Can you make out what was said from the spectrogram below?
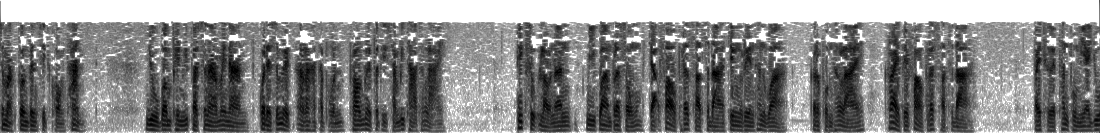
สมัครตนเป็นสิทธิ์ของท่าน อยู่บำเพ็ญวิปัสสนาไม่นานก็ได้สำเร็จอรหัตผลพร้อมด้วยปฏิสัมพิทาทั้งหลาย ภิกษุเหล่านั้นมีความประสงค์จะเฝ้าพระศาสดาจึงเรียนท่านว่ากระผมทั้งหลายใคร่ไปเฝ้าพระศาสดา ไปเถิดท่านผู้มีอายุ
